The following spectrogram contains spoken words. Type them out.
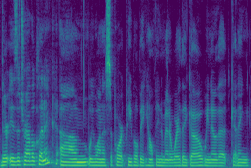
There is a travel clinic. Um, we want to support people being healthy no matter where they go. We know that getting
